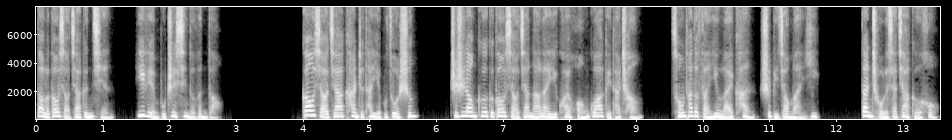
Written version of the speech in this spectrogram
到了高小佳跟前，一脸不置信的问道。高小佳看着他也不作声，只是让哥哥高小佳拿来一块黄瓜给他尝。从他的反应来看是比较满意，但瞅了下价格后，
